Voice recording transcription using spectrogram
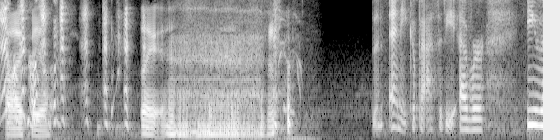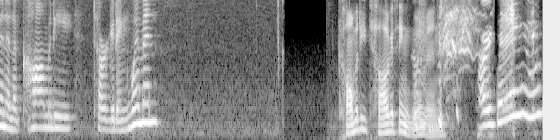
How I feel. Like, in any capacity ever, even in a comedy targeting women. Comedy targeting women. Targeting women?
